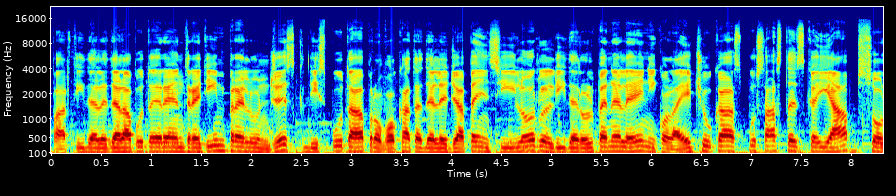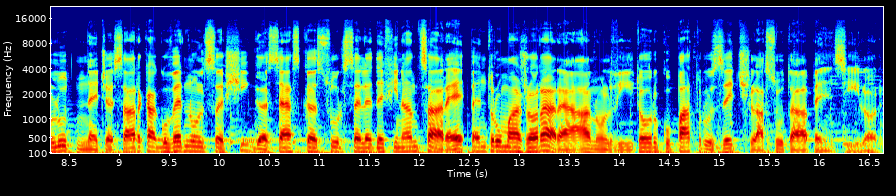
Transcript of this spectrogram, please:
Partidele de la putere între timp prelungesc disputa provocată de legea pensiilor. Liderul PNL, Nicolae Ciuca, a spus astăzi că e absolut necesar ca guvernul să și găsească sursele de finanțare pentru majorarea anul viitor cu 40% a pensiilor.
